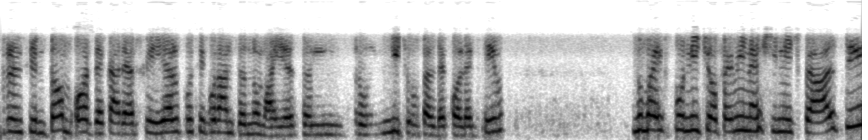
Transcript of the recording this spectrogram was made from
vreun simptom, ori de care ar fi el, cu siguranță nu mai ies într-un niciun fel de colectiv. Nu mă expun nici eu pe mine și nici pe alții.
